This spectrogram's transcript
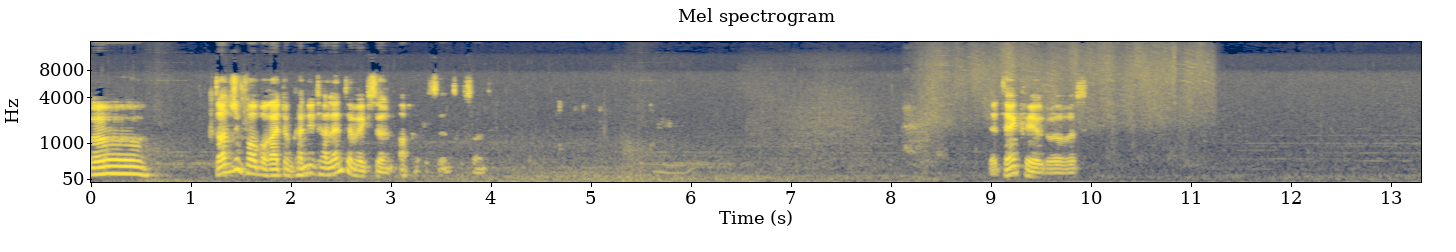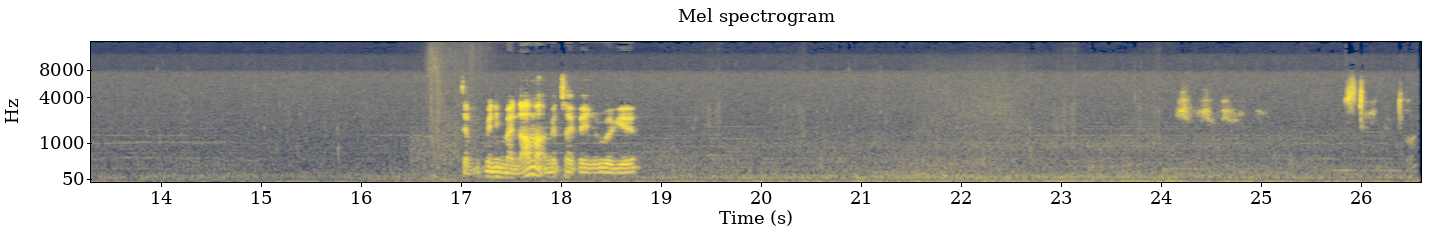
oh. Dungeon-Vorbereitung kann die Talente wechseln. Ach, ist interessant. Der Tank fehlt, oder was? Da wird mir nicht mein Name angezeigt, wenn ich rübergehe. Ist da einer tot?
